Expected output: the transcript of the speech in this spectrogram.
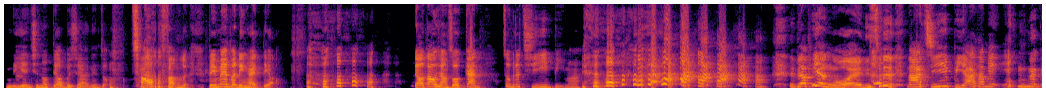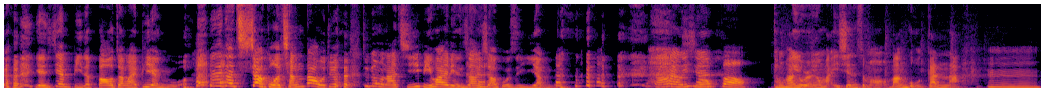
你的眼线都掉不下来那种、嗯、超防水，比 Maybelline 还屌，屌到我想说干，这不就奇异笔吗？你不要骗我哎、欸！你是拿奇异笔啊，上面印那个眼线笔的包装来骗我，那个效果强到我觉得就跟我拿奇异笔画在脸上的效果是一样的。然后还有一些同行有人又买一些什么芒果干啦，嗯，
